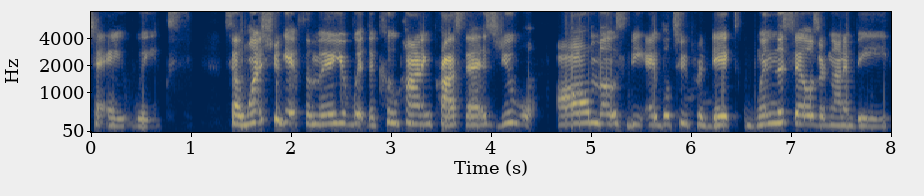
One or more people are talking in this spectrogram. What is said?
to eight weeks. So once you get familiar with the couponing process, you will almost be able to predict when the sales are going to be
